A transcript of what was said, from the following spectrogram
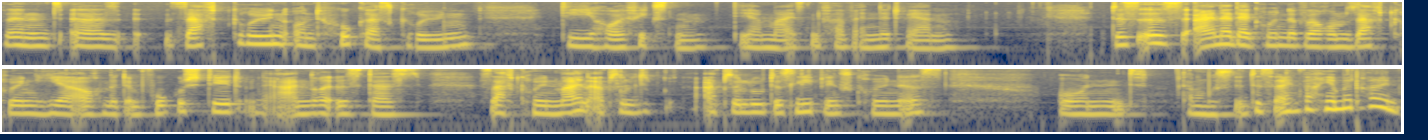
sind äh, Saftgrün und Hookersgrün die häufigsten, die am meisten verwendet werden. Das ist einer der Gründe, warum Saftgrün hier auch mit im Fokus steht. Und der andere ist, dass Saftgrün mein absolut, absolutes Lieblingsgrün ist. Und da musste das einfach hier mit rein.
